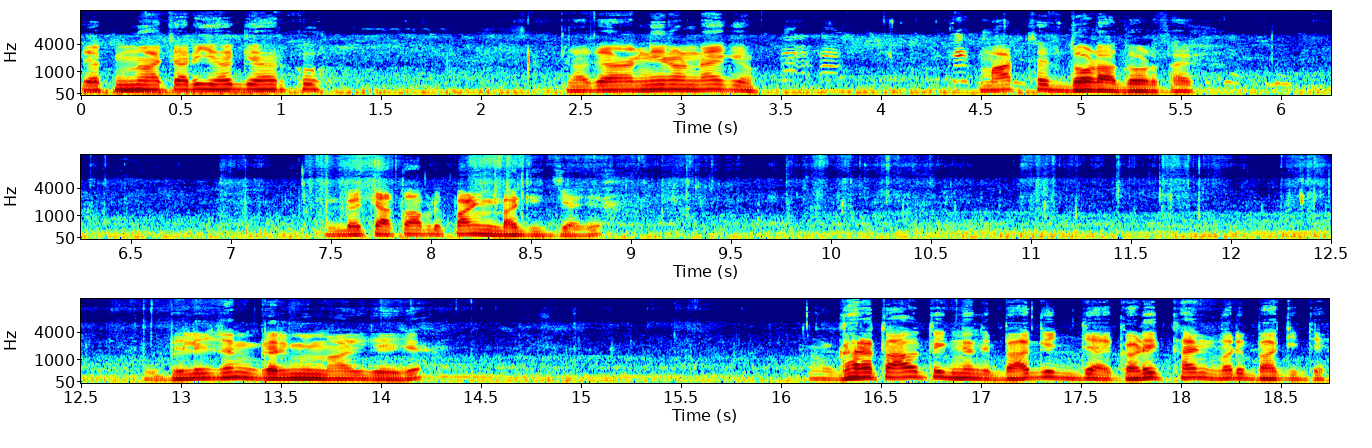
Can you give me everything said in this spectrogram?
એક ના ચારી હગે હરખું. ના નિરણ નાખી. માથે જ દોડા દોડ થાય. બે ચાર તો આપણી પાણી ભાગી ગયા છે. ભીલી છે ને ગરમીમાં આવી ગઈ છે. ઘરે તો આવતી જ નથી, ભાગી જ જાય, ઘડીક થાય ને વળી ભાગી જાય.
